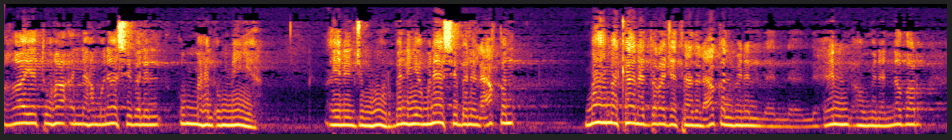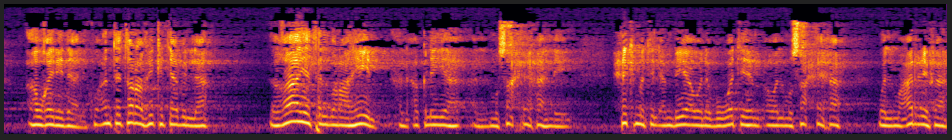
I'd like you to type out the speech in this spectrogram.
غايتها أنها مناسبة للأمة الأمية أي للجمهور بل هي مناسبة للعقل. مهما كانت درجة هذا العقل من العلم أو من النظر أو غير ذلك. وأنت ترى في كتاب الله غاية البراهين العقلية المصححة لحكمة الأنبياء ونبوتهم أو المصححة والمعرفة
